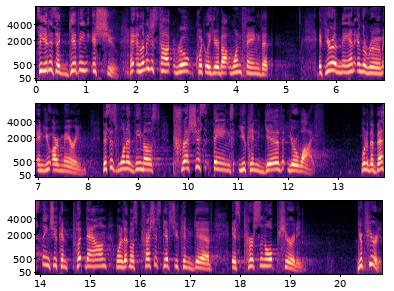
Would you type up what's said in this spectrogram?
See, it is a giving issue. And, and let me just talk real quickly here about one thing that if you're a man in the room and you are married, this is one of the most precious things you can give your wife. One of the best things you can put down, one of the most precious gifts you can give is personal purity. Your purity.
